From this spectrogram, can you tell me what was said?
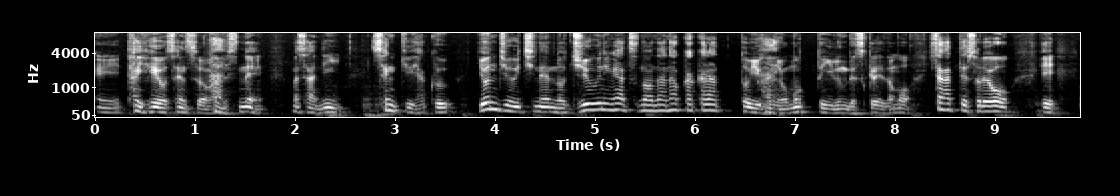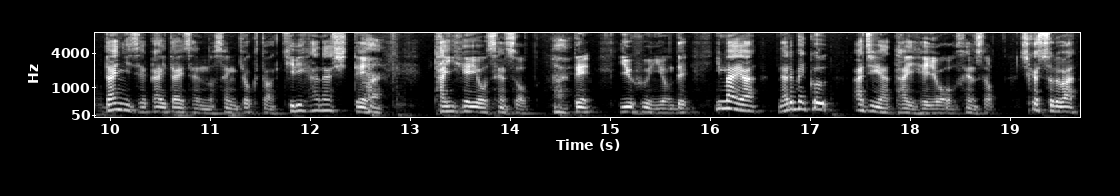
えー、太平洋戦争はですね、はい、まさに1941年の12月の7日からというふうに思っているんですけれども、はい、したがってそれを、えー、第二次世界大戦の戦局とは切り離して、はい太平洋戦争でいうふうに呼んで、はい、今やなるべくアジア太平洋戦争しかしそれは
